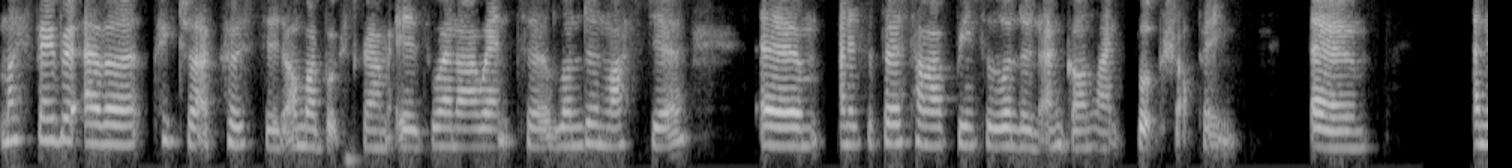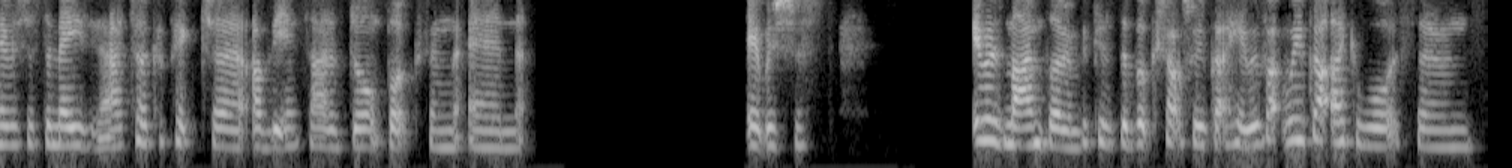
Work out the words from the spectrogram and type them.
my favorite ever picture I've posted on my Bookstagram is when I went to London last year, um, and it's the first time I've been to London and gone like book shopping. Um, and it was just amazing. I took a picture of the inside of Daunt Books, and and it was just it was mind blowing because the bookshops we've got here, we've got we've got like a Waterstones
